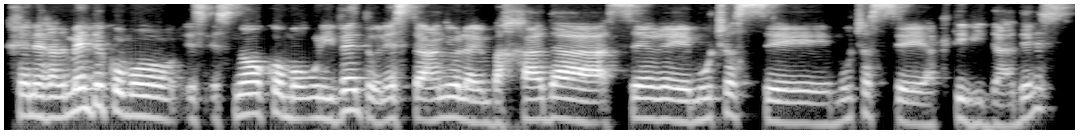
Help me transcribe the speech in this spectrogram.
generalmente como es, no como un evento, en este año la embajada hace muchas, eh, muchas eh, actividades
